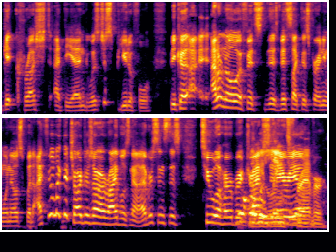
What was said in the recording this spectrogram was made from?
get crushed at the end was just beautiful because I, I don't know if it's this it's like this for anyone else, but I feel like the Chargers are our rivals now. Ever since this Tua Herbert well, draft scenario, forever.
